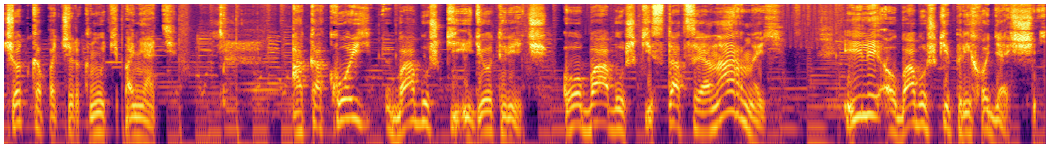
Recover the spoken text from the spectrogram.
четко подчеркнуть, понять, о какой бабушке идет речь. О бабушке стационарной или о бабушке приходящей.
